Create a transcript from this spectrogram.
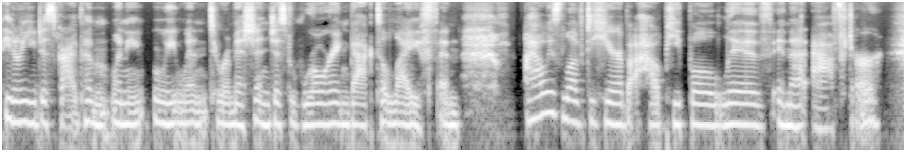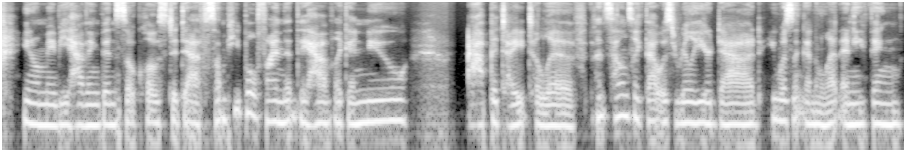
you know you describe him when he we went to remission just roaring back to life and i always love to hear about how people live in that after you know maybe having been so close to death some people find that they have like a new appetite to live. And it sounds like that was really your dad. He wasn't going to let anything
